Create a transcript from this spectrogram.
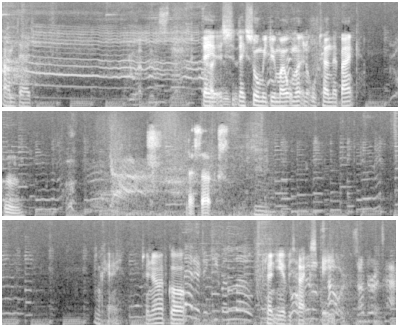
I'm dead. You have been slain. They Hercules they saw me do my ultimate and all turned their back. Hmm. That sucks. Hmm. Okay, so now I've got Better to keep a low. plenty of attack speed. tower is under attack.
